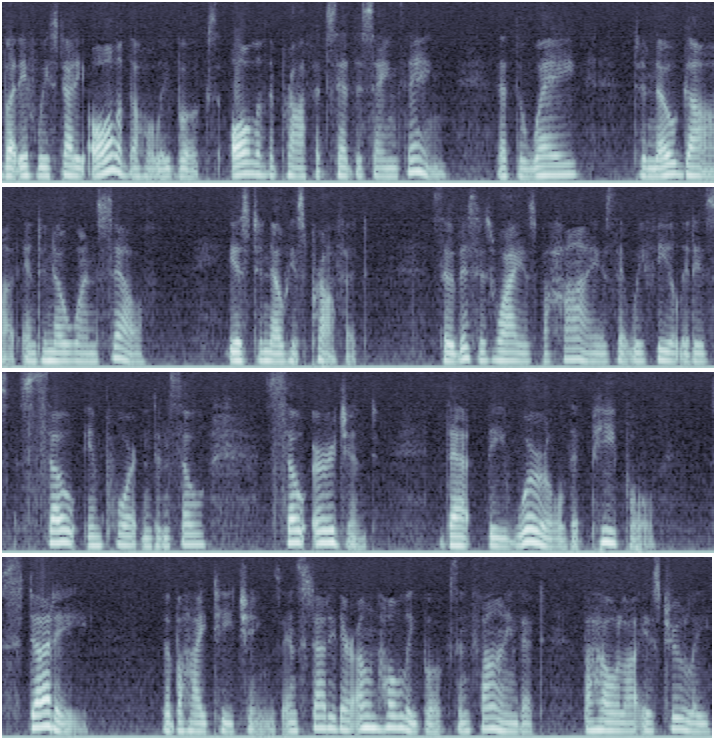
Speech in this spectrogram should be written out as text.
But if we study all of the holy books, all of the prophets said the same thing that the way to know God and to know oneself is to know his prophet. So this is why as Baha'is that we feel it is so important and so so urgent that the world, that people study the Baha'i teachings and study their own holy books and find that Baha'u'llah is truly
